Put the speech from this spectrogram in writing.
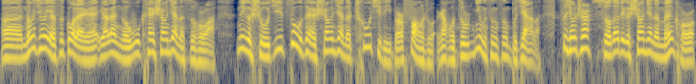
呃，能行也是过来人。原来我屋开商店的时候啊，那个手机就在商店的抽屉里边放着，然后都硬生生不见了。自行车锁到这个商店的门口，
